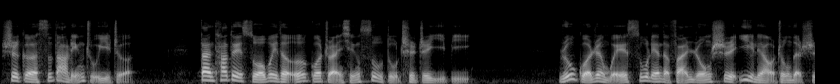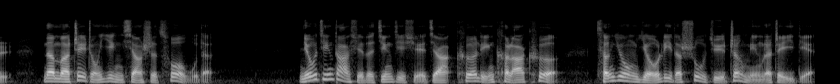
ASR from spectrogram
是个斯大林主义者，但他对所谓的俄国转型速度嗤之以鼻。如果认为苏联的繁荣是意料中的事，那么这种印象是错误的。牛津大学的经济学家科林·克拉克曾用有力的数据证明了这一点。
